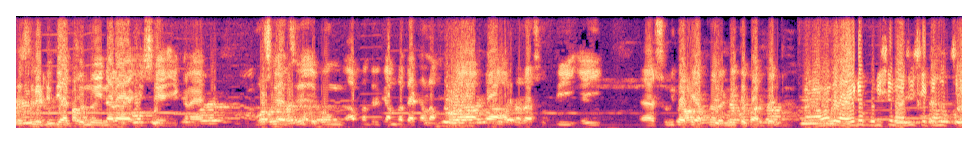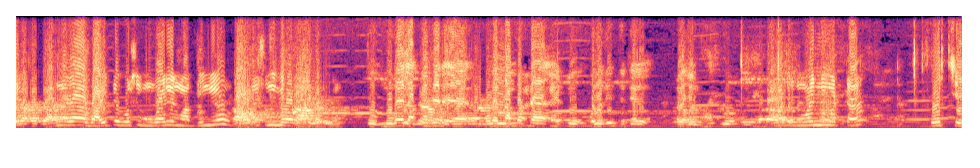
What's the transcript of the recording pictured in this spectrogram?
ফ্যাসিলিটি দেওয়ার জন্য এনারা এসে এখানে বসে আছে এবং আপনাদেরকে আমরা দেখালাম। আপনারা সত্যি এই সুবিধাটি আপনারা নিতে পারবেন। আমাদের আরেকটা পরিষেবা আছে সেটা হচ্ছে আপনারা বাড়িতে বসে মোবাইলের মাধ্যমেও ডাক্তারের সঙ্গে মিট করতে পারবেন। তো মোবাইল আপনাদের মোবাইল নাম্বারটা একটু বলে দিন যদি প্রয়োজন হয়। আমাদের মোবাইল নাম্বারটা হচ্ছে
